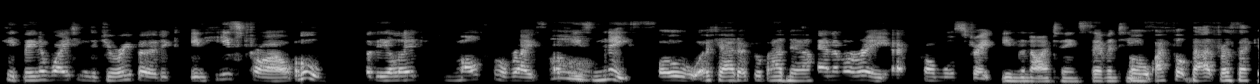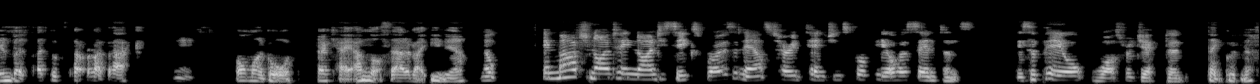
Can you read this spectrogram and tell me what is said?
he'd been awaiting the jury verdict in his trial Oh. for the alleged multiple rapes of his niece, Oh, okay, I don't feel bad now. Anna Marie, at Cromwell Street in the 1970s. Oh, I felt bad for a second, but I took that right back. Mm. Oh my god. Okay, I'm not sad about you now. Nope. In March 1996, Rose announced her intentions to appeal her sentence. This appeal was rejected. Thank goodness.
